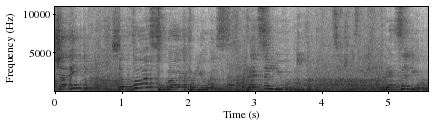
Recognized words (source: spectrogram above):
Shali, the first word for you is resolute. Resolute.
